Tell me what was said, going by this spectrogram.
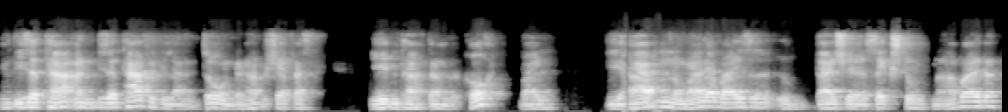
in dieser, Ta an dieser Tafel gelandet. So, und dann habe ich ja fast jeden Tag dann gekocht, weil die haben normalerweise, da ich ja sechs Stunden arbeite,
